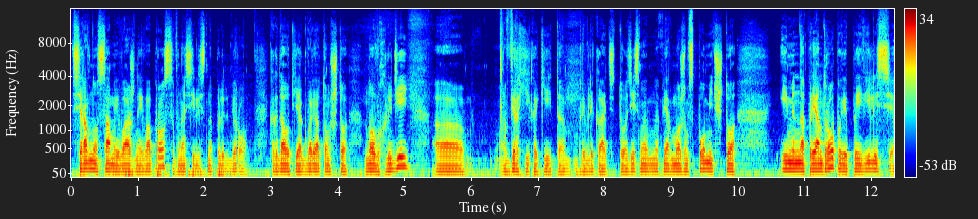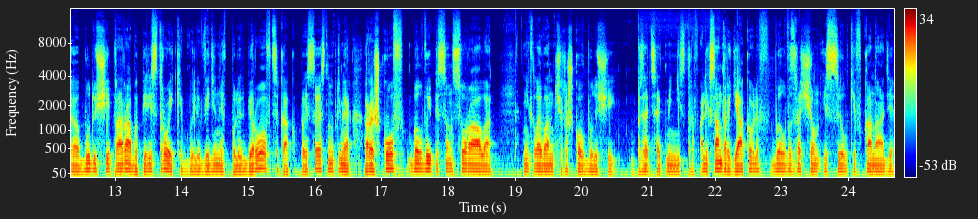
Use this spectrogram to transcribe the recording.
все равно самые важные вопросы выносились на политбюро. Когда вот я говорю о том, что новых людей э, верхи какие-то привлекать, то здесь мы, например, можем вспомнить, что Именно при Андропове появились э, будущие прорабы перестройки, были введены в Политбюро, в ЦК КПСС, например, Рыжков был выписан с Урала, Николай Иванович Рыжков, будущий председатель Совета Министров. Александр Яковлев был возвращен из ссылки в Канаде.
